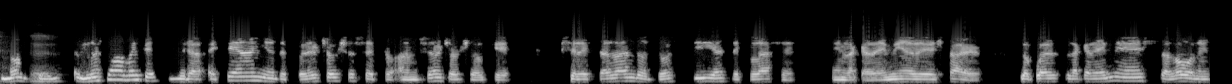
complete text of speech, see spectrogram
No, Eh. no solamente, mira, este año, después del show show, se anunció en el show show que se le está dando dos días de clase en la academia de Star, lo cual la academia es salones,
